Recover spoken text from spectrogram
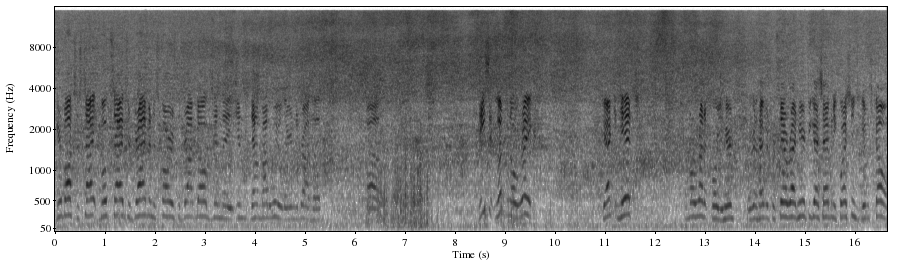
Gearbox is tight. Both sides are driving as far as the drive dogs in the in, down by the wheel. They're in the drive hub. Uh, decent looking old rake. Jack and hitch. I'm gonna run it for you here. We're gonna have it for sale right here. If you guys have any questions, give us a call.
